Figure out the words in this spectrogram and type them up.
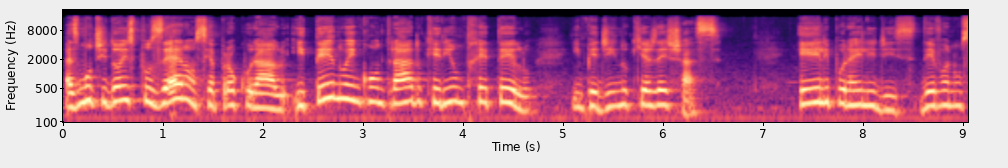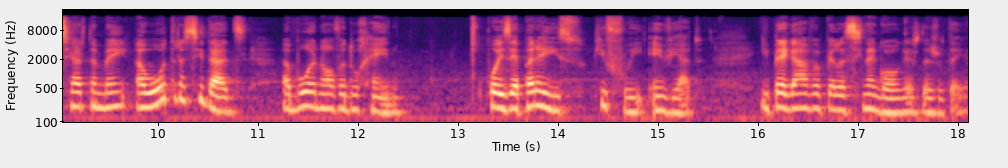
As multidões puseram-se a procurá-lo e, tendo-o encontrado, queriam retê-lo, impedindo que as deixasse. Ele, porém, lhe disse: Devo anunciar também a outras cidades a boa nova do reino pois é para isso que fui enviado. E pregava pelas sinagogas da Judeia.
